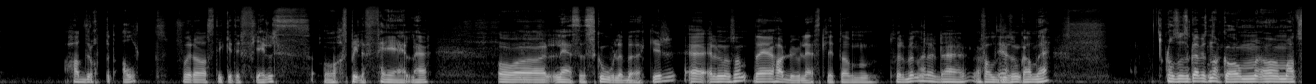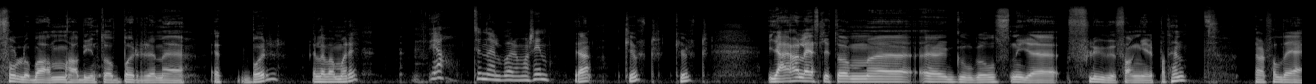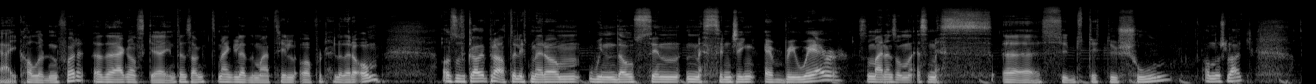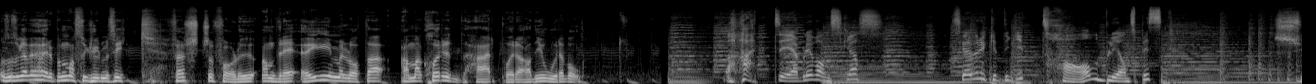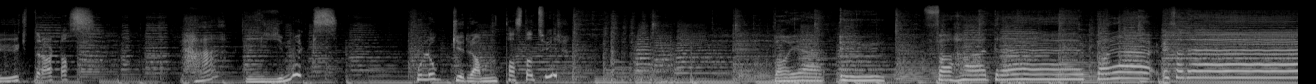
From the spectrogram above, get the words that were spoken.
har droppet alt for å stikke til fjells og spille fele og lese skolebøker, eller noe sånt. Det har du lest litt om, Torben? Eller det er i hvert fall du Ja. som kan det. Og så skal vi snakke om, om at Follobanen har begynt å bore med et bor, eller hva, Mari? Ja, tunnelboremaskin. Ja, kult. kult. Jeg har lest litt om eh, eh, Googles nye fluefangerpatent. I hvert fall det jeg kaller den for. Det er ganske interessant, men jeg gleder meg til å fortelle dere om. Og så skal vi prate litt mer om Windows sin Messaging Everywhere, som er en sånn SMS-substitusjon av noe slag. Og så skal vi høre på masse kul musikk. Først så får du André Øy med låta Amakord her på Radio Revolt. Det blir vanskelig, ass. Skal jeg bruke digital blyantspiss? Sjukt rart, ass. Hæ? Linux? Hologramtastatur? Bare utfordrer, bare utfordrer.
